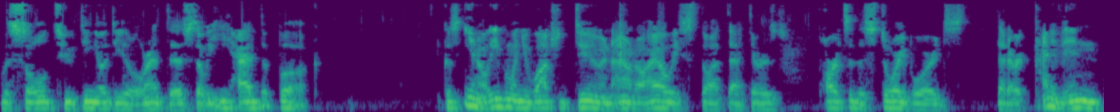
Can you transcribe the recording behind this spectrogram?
was sold to Dino De Laurentiis, so he had the book because you know even when you watch Dune, I don't know. I always thought that there's parts of the storyboards that are kind of in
